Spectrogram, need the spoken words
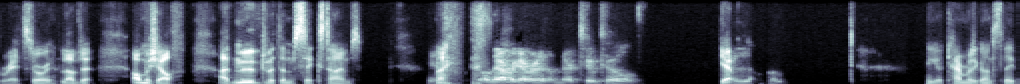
Great story. Loved it. On my shelf. I've moved with them six times. Yeah. You'll never get rid of them. They're too cool. Yep. Your camera's gone to sleep.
